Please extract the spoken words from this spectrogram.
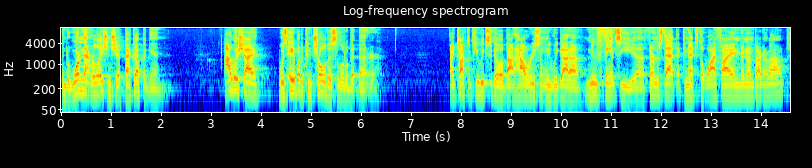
and to warm that relationship back up again. I wish I was able to control this a little bit better. I talked a few weeks ago about how recently we got a new fancy uh, thermostat that connects to Wi Fi. Anybody know what I'm talking about?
